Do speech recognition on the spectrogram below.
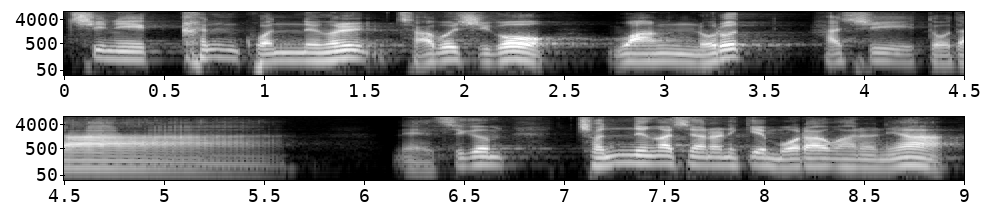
친히 큰 권능을 잡으시고 왕 노릇 하시도다. 네, 지금 전능하신 하나님께 뭐라고 하느냐?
